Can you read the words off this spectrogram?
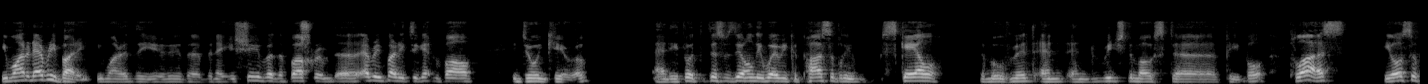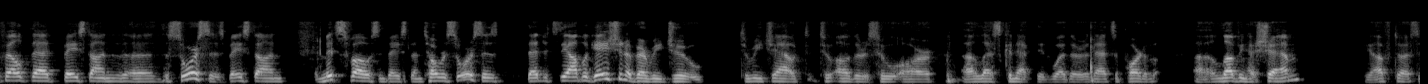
He wanted everybody. He wanted the the Bnei Yeshiva, the Bachrim, the, everybody to get involved in doing Kiruv. And he thought that this was the only way we could possibly scale the movement and, and reach the most uh, people. Plus, he also felt that based on the, the sources, based on the mitzvos and based on Torah sources, that it's the obligation of every Jew to reach out to others who are uh, less connected, whether that's a part of uh, loving Hashem, because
